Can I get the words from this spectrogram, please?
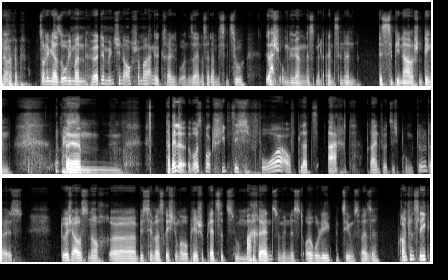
Ja. Soll ihm ja so, wie man hört, in München auch schon mal angekreidet worden sein, dass er da ein bisschen zu lasch umgegangen ist mit einzelnen disziplinarischen Dingen. ähm, Tabelle. Wolfsburg schiebt sich vor auf Platz 8, 43 Punkte. Da ist durchaus noch ein äh, bisschen was Richtung europäische Plätze zu machen, zumindest Euroleague bzw. Conference League.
